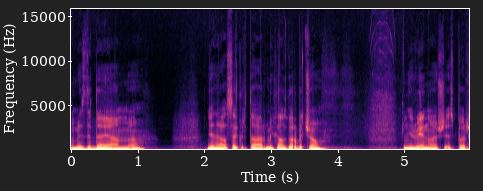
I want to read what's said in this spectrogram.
un mēs dzirdējām uh, ģenerāla sekretāru Mihālu Gorbačovu. Viņi ir vienojušies par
